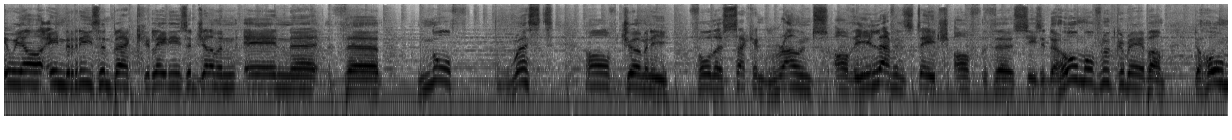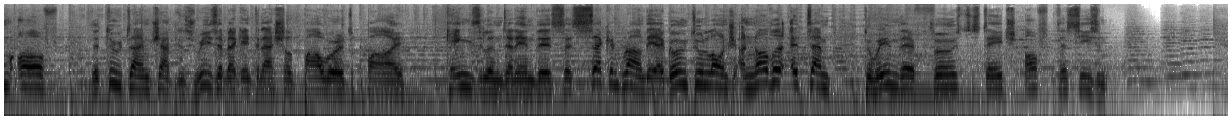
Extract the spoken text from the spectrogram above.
Here we are in Riesenbeck, ladies and gentlemen, in uh, the northwest of Germany for the second round of the 11th stage of the season. The home of Ludger Beerbaum, the home of the two-time champions Riesenbeck International, powered by Kingsland. And in this uh, second round, they are going to launch another attempt to win their first stage of the season.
